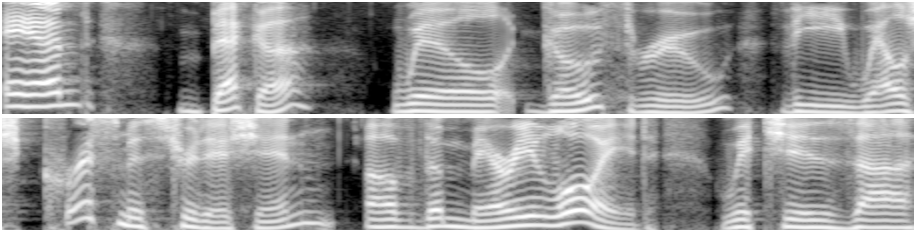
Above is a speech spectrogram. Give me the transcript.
And Becca will go through the Welsh Christmas tradition of the Mary Lloyd, which is uh,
